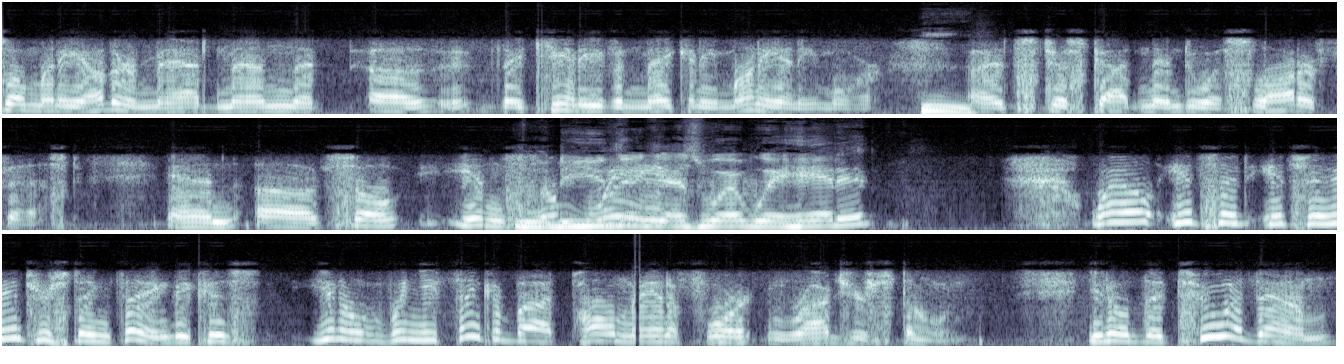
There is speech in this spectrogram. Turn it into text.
so many other madmen that uh, they can't even make any money anymore. Hmm. Uh, it's just gotten into a slaughter fest, and uh, so in some well, do you ways, think that's where we're headed? Well, it's a it's an interesting thing because you know when you think about Paul Manafort and Roger Stone, you know the two of them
